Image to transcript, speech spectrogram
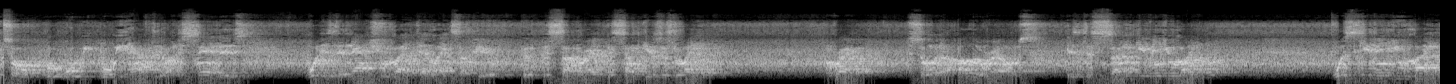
So what, what, we, what we have to understand is what is the natural light that lights up here? The, the sun, right? The sun gives us light, right? So in other realms, is the sun giving you light? What's giving you light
